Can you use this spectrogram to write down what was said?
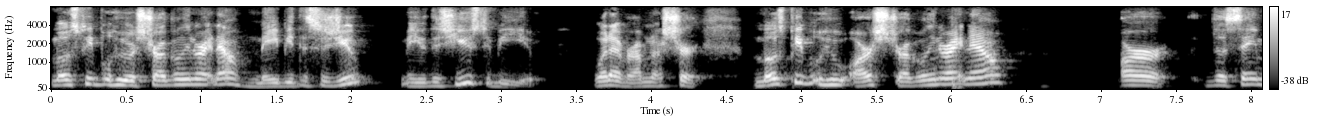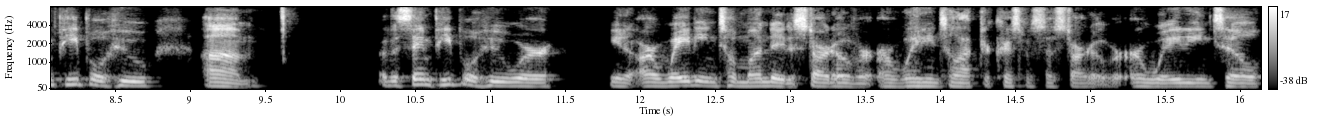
Most people who are struggling right now maybe this is you maybe this used to be you whatever i'm not sure. Most people who are struggling right now are the same people who um, are the same people who were you know are waiting until monday to start over or waiting until after christmas to start over or waiting until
